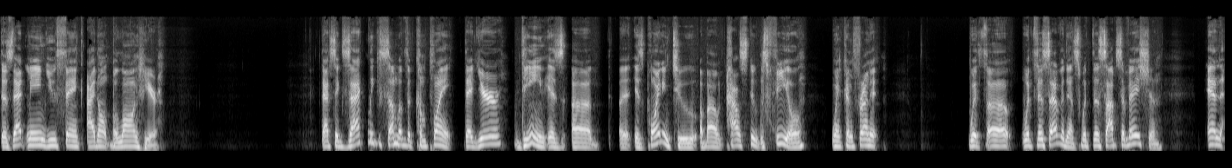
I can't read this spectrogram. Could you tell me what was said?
does that mean you think I don't belong here? That's exactly some of the complaint that your dean is uh, uh, is pointing to about how students feel when confronted with uh, with this evidence, with this observation. And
